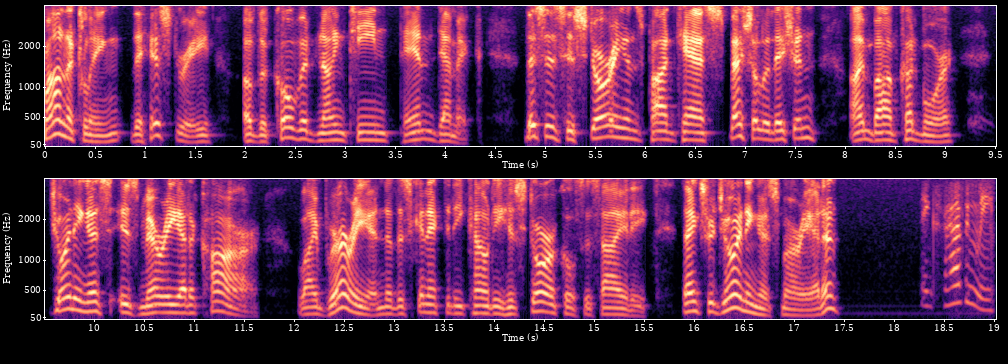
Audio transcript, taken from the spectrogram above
chronicling the history of the COVID 19 pandemic. This is Historians Podcast Special Edition. I'm Bob Cudmore. Joining us is Marietta Carr, librarian of the Schenectady County Historical Society. Thanks for joining us, Marietta. Thanks for having me.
